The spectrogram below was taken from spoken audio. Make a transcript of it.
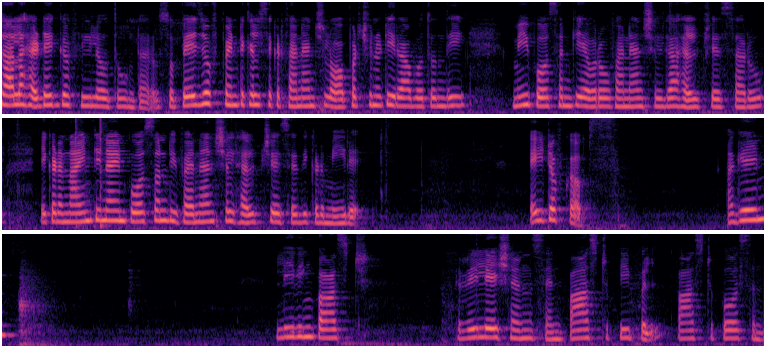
చాలా హెడేక్గా ఫీల్ అవుతూ ఉంటారు. సో పేజ్ ఆఫ్ పెంటికల్స్ ఇక్కడ ఫైనాన్షియల్ ఆపర్చునిటీ రాబోతుంది. మీ పర్సన్కి ఎవరో ఫైనాన్షియల్గా హెల్ప్ చేస్తారు. ఇక్కడ నైంటీ నైన్ పర్సెంట్ ఈ ఫైనాన్షియల్ హెల్ప్ చేసేది ఇక్కడ మీరే. Eight of cups again leaving past relations and past people past person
